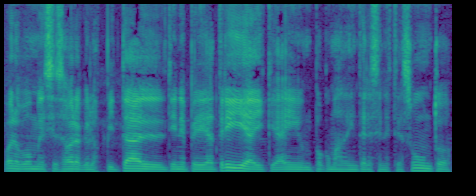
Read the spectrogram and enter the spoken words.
bueno, vos me decías ahora que el hospital tiene pediatría y que hay un poco más de interés en este asunto.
